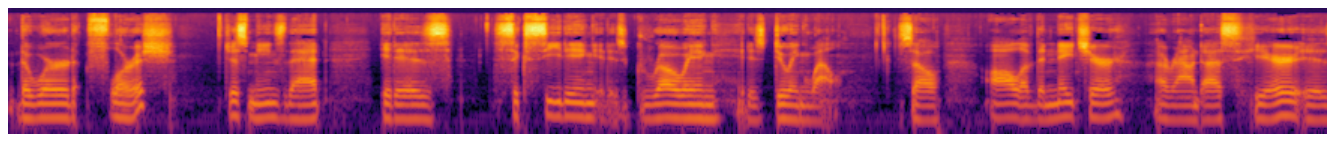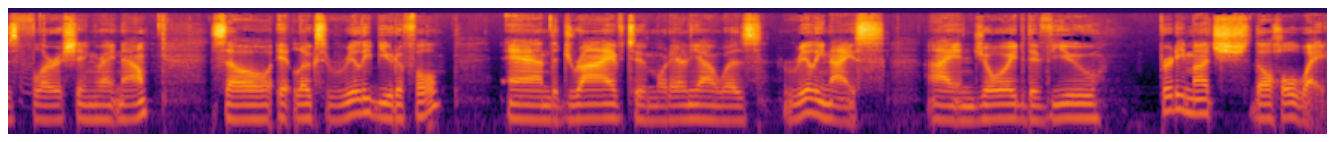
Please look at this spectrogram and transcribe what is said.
The word flourish just means that it is succeeding, it is growing, it is doing well. So, all of the nature around us here is flourishing right now. So, it looks really beautiful, and the drive to Morelia was really nice. I enjoyed the view pretty much the whole way.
